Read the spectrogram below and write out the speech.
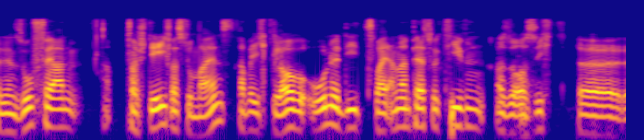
Also insofern verstehe ich, was du meinst, aber ich glaube, ohne die zwei anderen Perspektiven, also aus Sicht äh,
